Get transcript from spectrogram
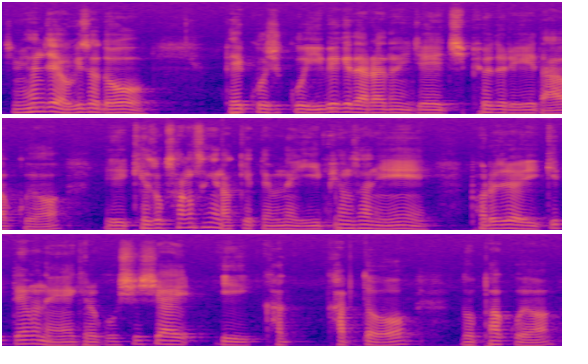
지금 현재 여기서도 199, 200에 달하는 이제 지표들이 나왔고요. 이 계속 상승해 났기 때문에 이 평선이 벌어져 있기 때문에 결국 CCI 이 값, 값도 높았고요.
